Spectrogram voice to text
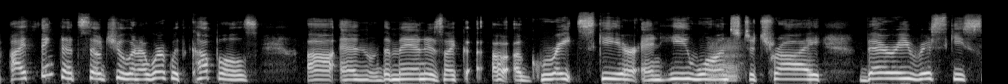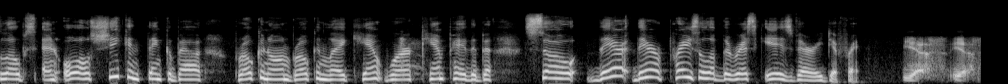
I think that's so true. When I work with couples, uh, and the man is like a, a great skier, and he wants mm-hmm. to try very risky slopes, and all she can think about broken arm, broken leg, can't work, can't pay the bill. So their their appraisal of the risk is very different. Yes, yes.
